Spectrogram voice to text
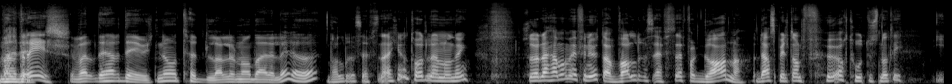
Valdres. Val- Det er, det jo ikke noe tødler eller noe der heller, er det? Valdres FC. Nei, ikke noe tråd eller noen ting. Så det her må vi finne ut av. Valdres FC fra Ghana. Der spilte han før 2010. I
